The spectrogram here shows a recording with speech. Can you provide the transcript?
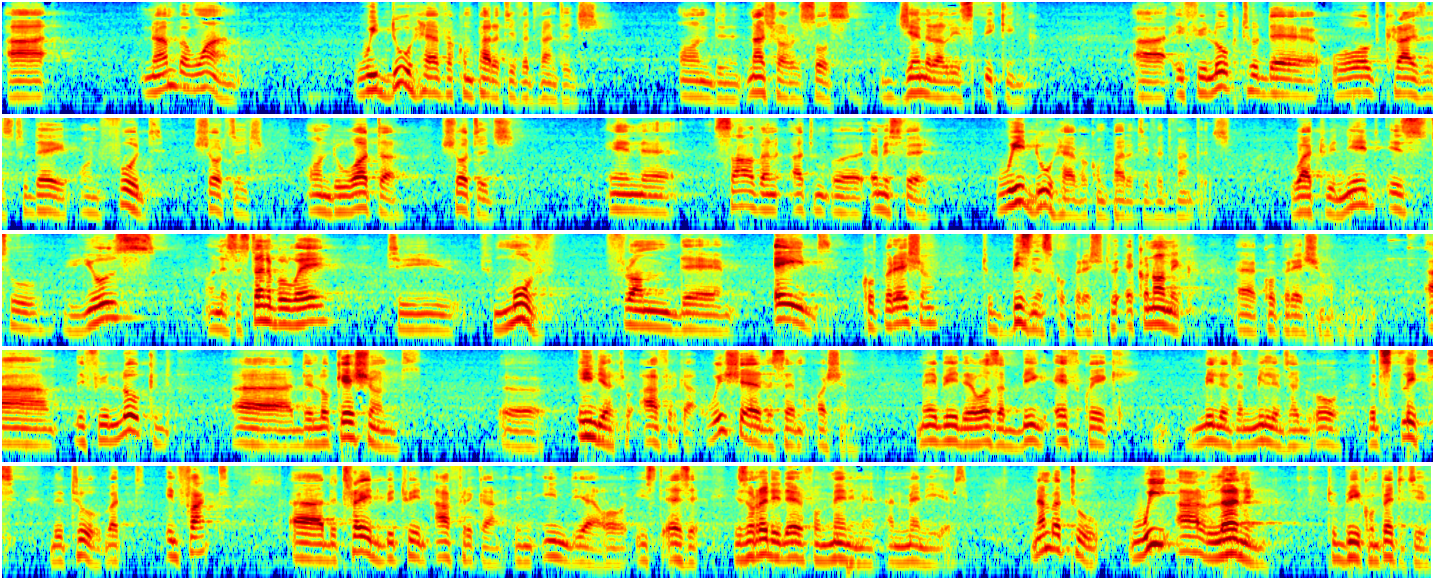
Uh, number one, we do have a comparative advantage on the natural resource, generally speaking. Uh, if you look to the world crisis today on food shortage, on the water shortage, in uh, southern uh, hemisphere, we do have a comparative advantage. What we need is to use on a sustainable way to, to move from the aid cooperation to business cooperation, to economic uh, cooperation. Um, if you look uh, the locations, uh, India to Africa, we share the same ocean. Maybe there was a big earthquake millions and millions ago that split the two, but in fact, uh, the trade between Africa and India or East Asia is already there for many, many and many years. Number two, we are learning to be competitive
